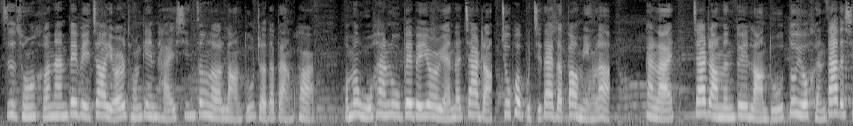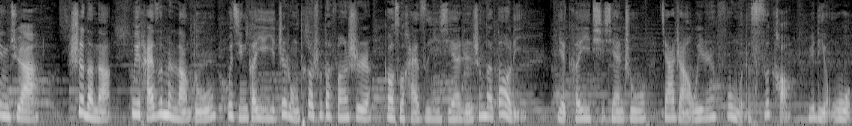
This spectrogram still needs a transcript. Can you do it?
自从河南贝贝教育儿童电台新增了朗读者的板块，我们武汉路贝贝幼儿园的家长就迫不及待地报名了。看来家长们对朗读都有很大的兴趣啊！是的呢，为孩子们朗读不仅可以以这种特殊的方式告诉孩子一些人生的道理，也可以体现出家长为人父母的思考与领悟。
